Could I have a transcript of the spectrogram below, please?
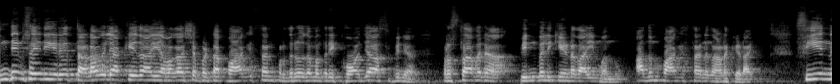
ഇന്ത്യൻ സൈനികരെ തടവിലാക്കിയതായി അവകാശപ്പെട്ട പാകിസ്ഥാൻ പ്രതിരോധ മന്ത്രി ഖോജ ആസിഫിന് പ്രസ്താവന പിൻവലിക്കേണ്ടതായും വന്നു. അതും പാകിസ്ഥാന് നാണക്കേടായി. സി എൻ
